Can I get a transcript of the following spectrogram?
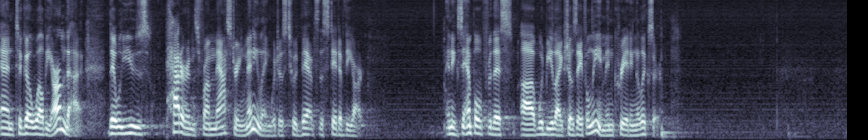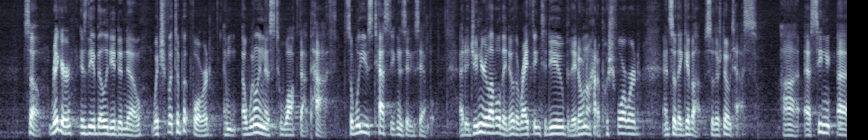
And to go well beyond that, they will use patterns from mastering many languages to advance the state of the art. An example for this uh, would be like José Valim in creating Elixir. So, rigor is the ability to know which foot to put forward and a willingness to walk that path. So, we'll use testing as an example. At a junior level, they know the right thing to do, but they don't know how to push forward, and so they give up. So, there's no tests. Uh, a, senior, uh,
